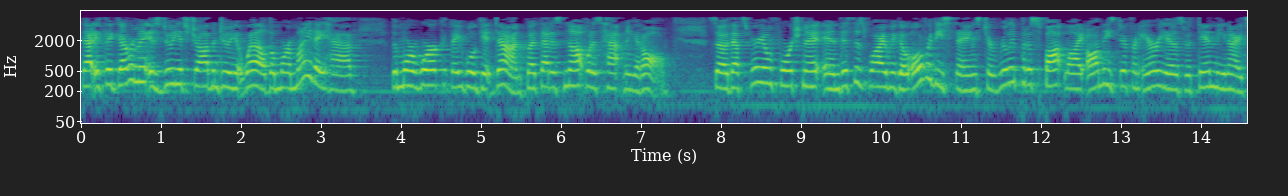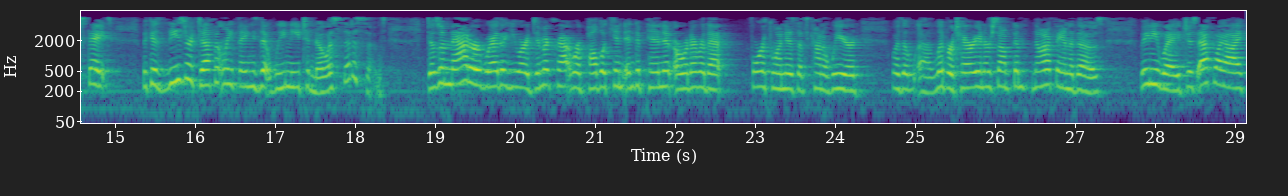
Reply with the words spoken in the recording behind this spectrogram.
that if the government is doing its job and doing it well, the more money they have, the more work they will get done. But that is not what is happening at all. So that's very unfortunate, and this is why we go over these things to really put a spotlight on these different areas within the United States, because these are definitely things that we need to know as citizens. Doesn't matter whether you are a Democrat, Republican, Independent, or whatever that fourth one is that's kind of weird. Was it uh, Libertarian or something? Not a fan of those. But anyway, just FYI,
